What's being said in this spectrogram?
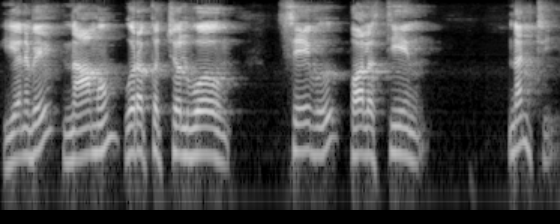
எனவே நாமும் உறக்கச் சொல்வோம். சேவு பாலஸ்தீன். நன்றி.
